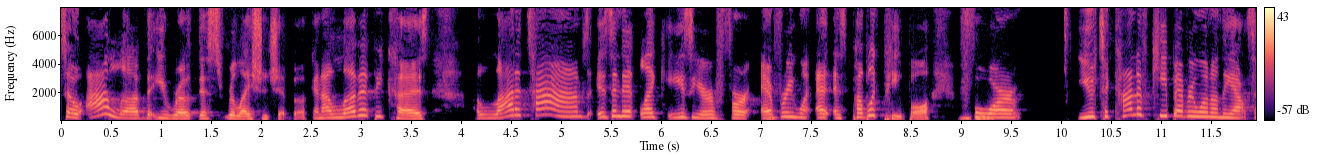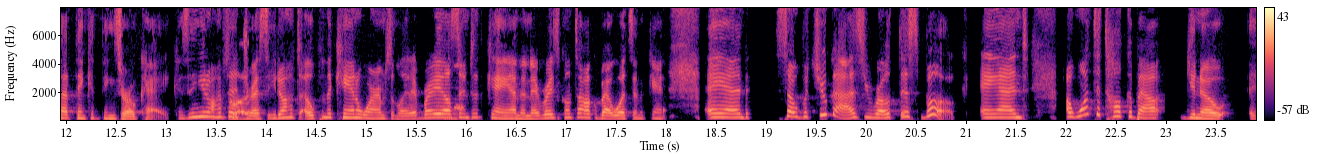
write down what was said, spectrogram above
So I love that you wrote this relationship book and I love it because a lot of times isn't it like easier for everyone as public people mm-hmm. for you to kind of keep everyone on the outside thinking things are okay. Because then you don't have to right. address it. You don't have to open the can of worms and let everybody else into the can, and everybody's going to talk about what's in the can. And so, but you guys, you wrote this book, and I want to talk about, you know, eh,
